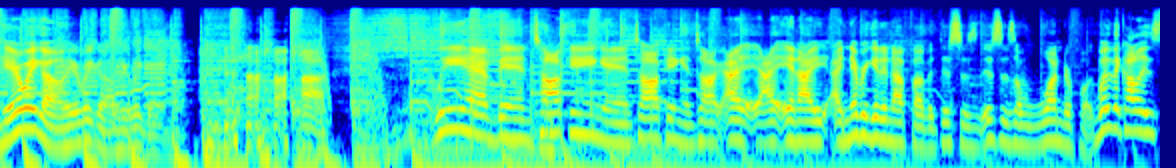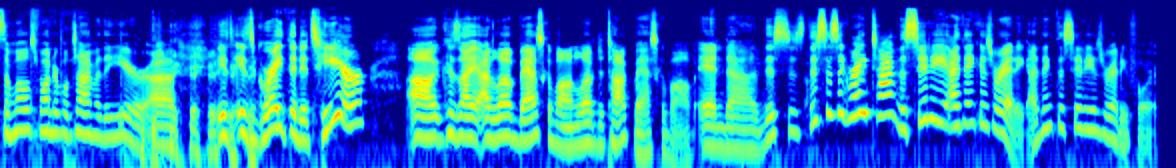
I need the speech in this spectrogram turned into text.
Here we go. Here we go. Here we go. we have been talking and talking and talking. I, I and I, I never get enough of it. This is this is a wonderful. What do they call it? It's the most wonderful time of the year. Uh, it's it's great that it's here because uh, I, I love basketball and love to talk basketball. And uh, this is this is a great time. The city, I think, is ready. I think the city is ready for it.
